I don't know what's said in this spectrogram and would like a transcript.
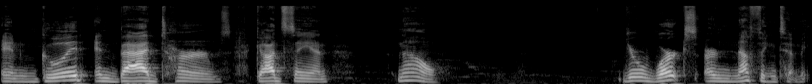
in good and bad terms, God's saying, No, your works are nothing to me.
